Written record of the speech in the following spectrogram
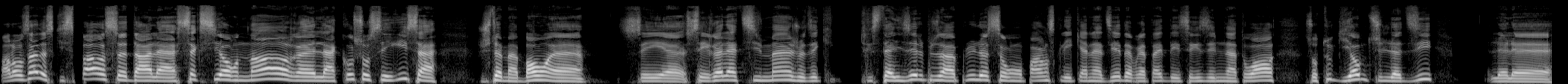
Parlons-en de ce qui se passe dans la section nord. Euh, la course aux séries, ça, justement, bon, c'est relativement, je veux dire, cristallisé de plus en plus là, si on pense que les Canadiens devraient être des séries éliminatoires. Surtout, Guillaume, tu l'as dit, le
